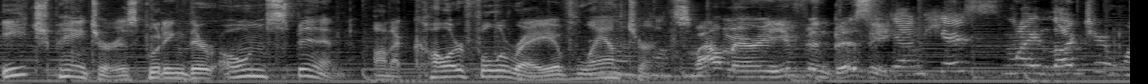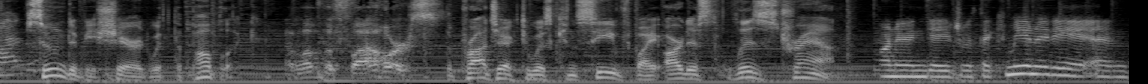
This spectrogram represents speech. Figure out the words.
Each painter is putting their own spin on a colorful array of lanterns. Wow, Mary, you've been busy. And here's my larger one. Soon to be shared with the public. I love the flowers. The project was conceived by artist Liz Tran. I want to engage with the community and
